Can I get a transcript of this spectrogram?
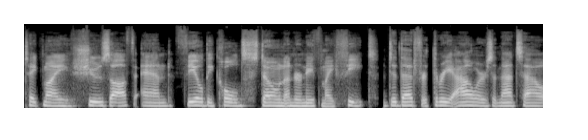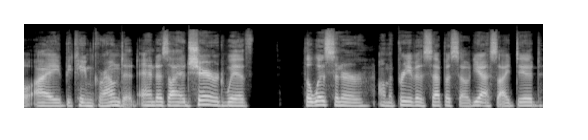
take my shoes off and feel the cold stone underneath my feet. Did that for three hours, and that's how I became grounded. And as I had shared with the listener on the previous episode, yes, I did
